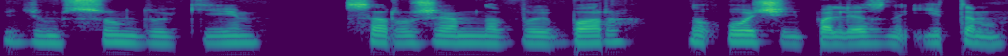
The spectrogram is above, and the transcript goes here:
Видим сундуки с оружием на выбор. Ну, очень полезный итем.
